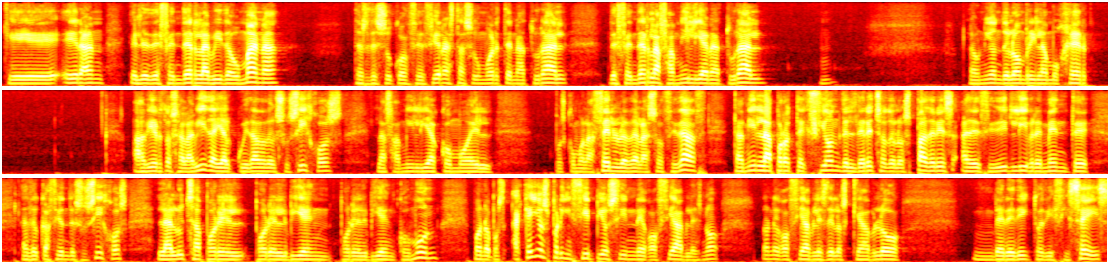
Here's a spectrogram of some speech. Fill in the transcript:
Que eran el de defender la vida humana, desde su concepción hasta su muerte natural, defender la familia natural, la unión del hombre y la mujer abiertos a la vida y al cuidado de sus hijos, la familia como el pues como la célula de la sociedad, también la protección del derecho de los padres a decidir libremente la educación de sus hijos, la lucha por el, por el bien, por el bien común. Bueno, pues aquellos principios innegociables, ¿no? no negociables de los que habló Benedicto XVI,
